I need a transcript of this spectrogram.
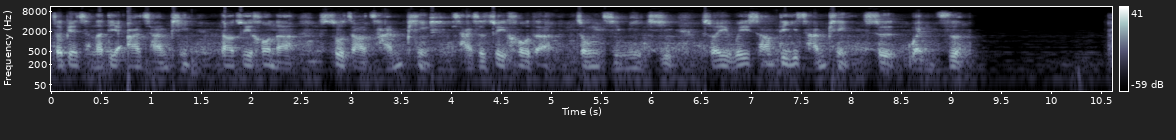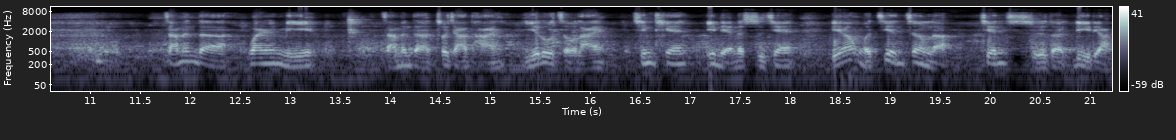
则变成了第二产品。到最后呢，塑造产品才是最后的终极秘籍。所以，微商第一产品是文字。咱们的万人迷，咱们的作家团一路走来，今天一年的时间，也让我见证了坚持的力量。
